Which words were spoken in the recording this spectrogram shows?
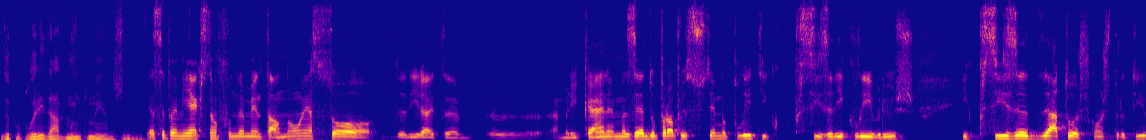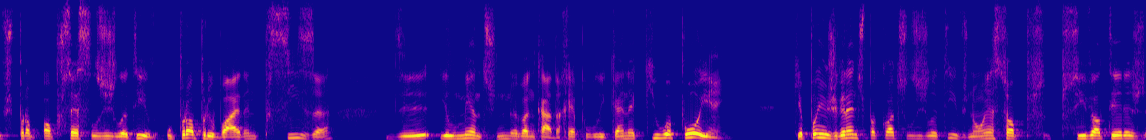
de popularidade, muito menos. Não é? Essa para mim é a questão fundamental. Não é só da direita uh, americana, mas é do próprio sistema político que precisa de equilíbrios e que precisa de atores construtivos para o processo legislativo. O próprio Biden precisa de elementos na bancada republicana que o apoiem que apoiem os grandes pacotes legislativos. Não é só possível ter as,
